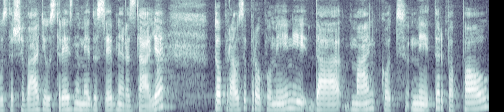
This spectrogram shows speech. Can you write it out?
vzdrževanje ustrezne medosebne razdalje. To pravzaprav pomeni, da manj kot meter pa pol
